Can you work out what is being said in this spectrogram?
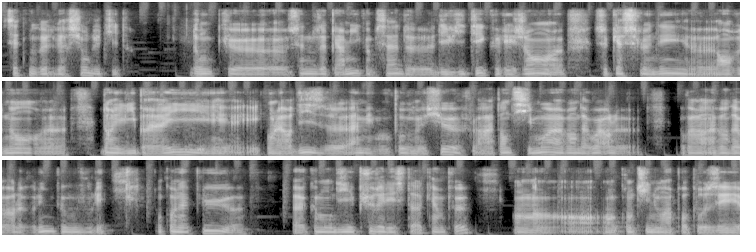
cette nouvelle version du titre. Donc, euh, ça nous a permis comme ça d'éviter que les gens euh, se cassent le nez euh, en venant dans les librairies et, qu'on leur dise ah mais mon pauvre monsieur, il va falloir attendre six mois avant d'avoir le le volume que vous voulez. Donc, on a pu, comme on dit, épurer les stocks un peu. En, continuant à proposer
